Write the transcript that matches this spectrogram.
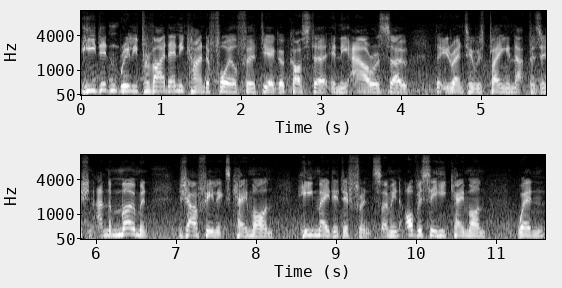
he didn't really provide any kind of foil for Diego Costa in the hour or so that Llorente was playing in that position. And the moment João Felix came on, he made a difference. I mean, obviously he came on when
